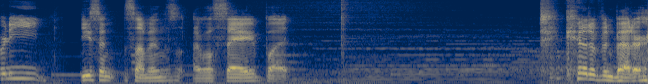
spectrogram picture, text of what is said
Pretty decent summons, I will say, but could have been better.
